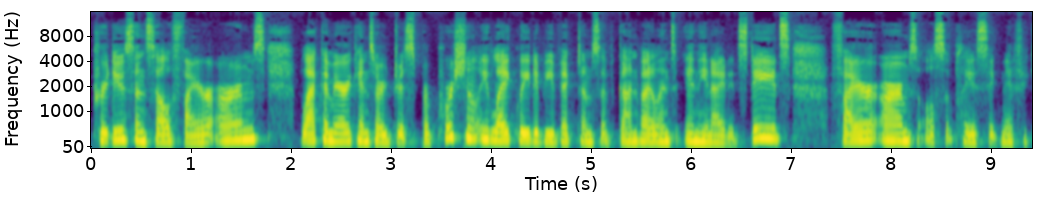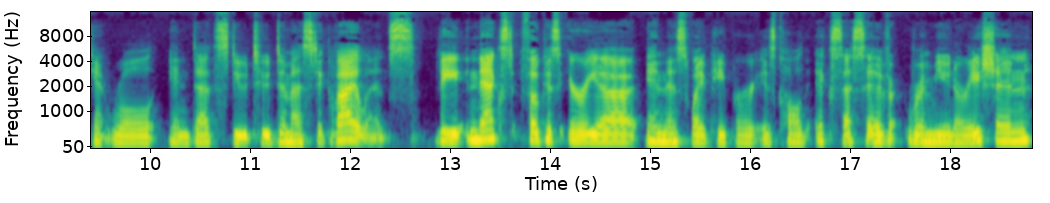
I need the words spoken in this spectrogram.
produce and sell firearms. Black Americans are disproportionately likely to be victims of gun violence in the United States. Firearms also play a significant role in deaths due to domestic violence. The next focus area in this white paper is called excessive remuneration.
